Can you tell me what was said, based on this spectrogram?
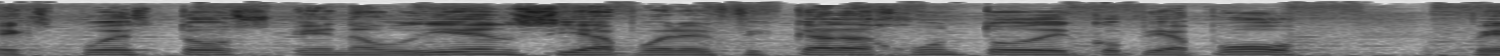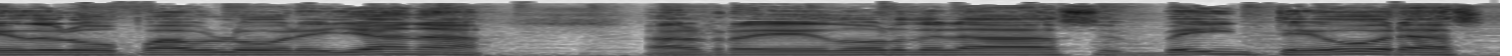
expuestos en audiencia por el fiscal adjunto de Copiapó, Pedro Pablo Orellana, alrededor de las 20 horas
